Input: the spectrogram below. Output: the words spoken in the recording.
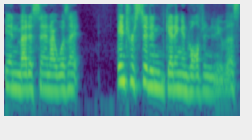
in medicine, I wasn't interested in getting involved in any of this.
